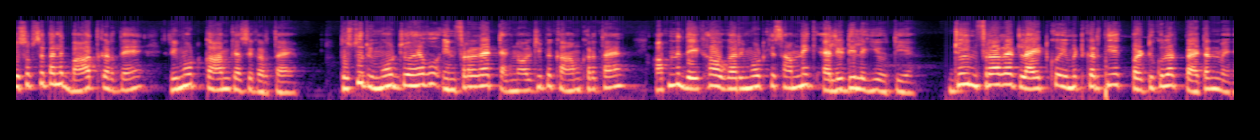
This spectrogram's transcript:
तो सबसे पहले बात करते हैं, रिमोट काम कैसे करता है? दोस्तों, रिमोट जो है वो इंफ्रारेड टेक्नोलॉजी पे काम करता है। आपने देखा होगा, रिमोट के सामने एक एलईडी लगी होती है, जो इंफ्रारेड लाइट को इमिट करती है एक पर्टिकुलर पैटर्न में,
